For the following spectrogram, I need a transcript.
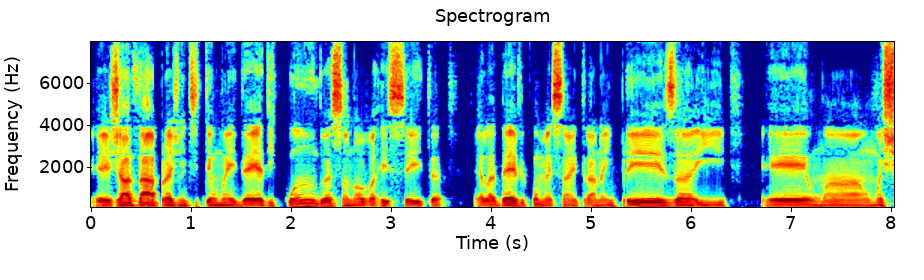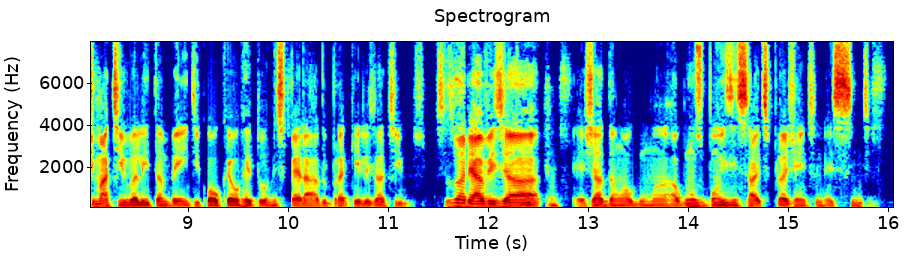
é, já dá para a gente ter uma ideia de quando essa nova receita ela deve começar a entrar na empresa e é, uma, uma estimativa ali também de qual é o retorno esperado para aqueles ativos. Essas variáveis já, já dão alguma, alguns bons insights para a gente nesse sentido.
